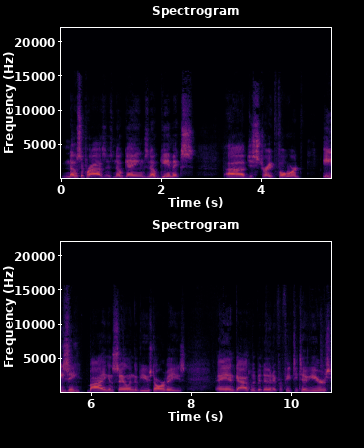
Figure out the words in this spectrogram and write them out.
no surprises, no games, no gimmicks. Uh, just straightforward, easy buying and selling of used RVs. And guys, we've been doing it for 52 years.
